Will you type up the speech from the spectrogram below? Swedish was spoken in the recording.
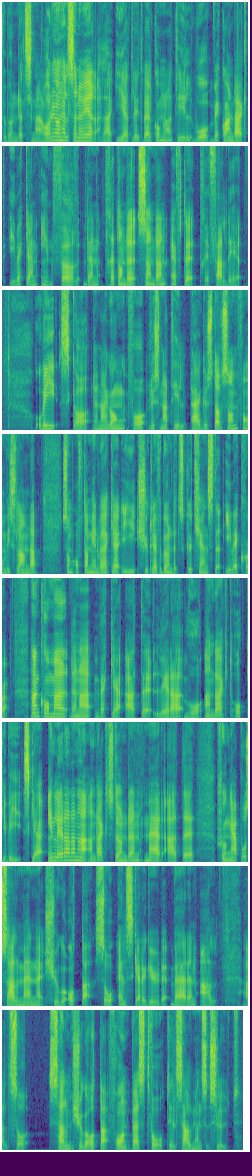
Kyrkliga Förbundets närradio hälsar nu er alla hjärtligt välkomna till vår veckoandakt i veckan inför den trettonde söndagen efter trefaldighet. Och vi ska denna gång få lyssna till Per Gustavsson från Visslanda, som ofta medverkar i Kyrkliga Förbundets gudstjänster i Växjö. Han kommer denna vecka att eh, leda vår andakt, och vi ska inleda den här andaktstunden med att eh, sjunga på salmen 28, ”Så älskade Gud världen all”, alltså psalm 28 från vers 2 till psalmens slut.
